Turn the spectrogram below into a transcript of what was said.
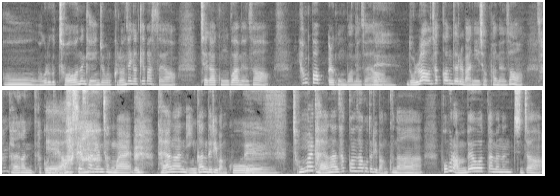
어, 그리고 저는 개인적으로 그런 생각 해봤어요. 제가 공부하면서 형법을 공부하면서요. 네. 놀라운 사건들을 많이 접하면서 참 다양한 사건들이 예, 아, 세상엔 정말 네. 다양한 인간들이 많고 네. 정말 다양한 사건 사고들이 많구나. 법을 안 배웠다면은 진짜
